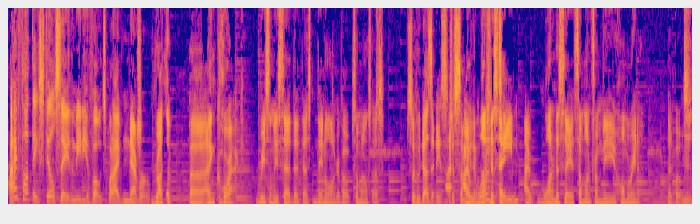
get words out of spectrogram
I thought they still say the media votes, but I've never. Ruther, uh, I think Korak recently said that they no longer vote. Someone else does. So who does it? Is it just I- somebody I that wanted works to for say- team? I wanted to say it's someone from the home arena that votes.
